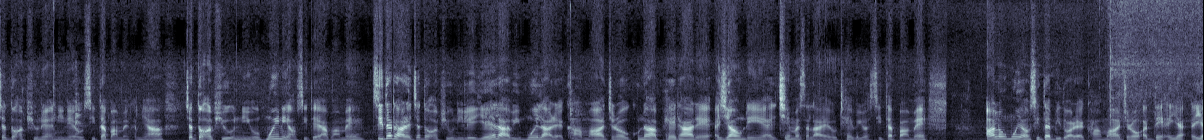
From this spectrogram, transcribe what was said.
ကြက်သွန်အဖြူနဲ့အနီနဲ့ကိုစီတက်ပါမယ်ခင်ဗျာကြက်သွန်အဖြူအနီကိုမှုှေးနေအောင်စီတက်ရပါမယ်စီတက်ထားတဲ့ကြက်သွန်အဖြူအနီလေးရဲလာပြီးမှုှေးလာတဲ့အခါမှာကျွန်တော်တို့ခုနဖယ်ထားတဲ့အယောင်တင်ရဲ့အချင်းမဆလာရဲ့ကိုထည့်ပြီးတော့စီတက်ပါမယ် အားလုံးမှုှေးအောင်စီတက်ပြီးသွားတဲ့အခါမှာကျွန်တော်အသင့်အရအရ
